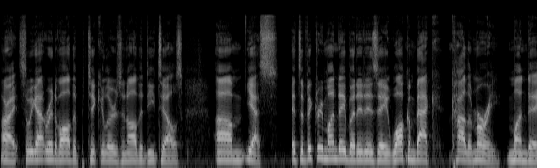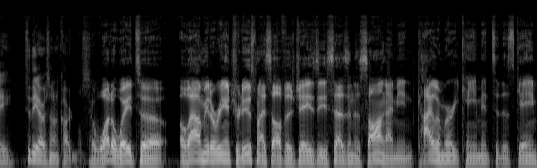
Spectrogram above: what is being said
right, so we got rid of all the particulars and all the details. Um, yes, it's a victory Monday, but it is a welcome back Kyler Murray Monday to the Arizona Cardinals. What a way to allow me to reintroduce myself, as Jay Z says in his song. I mean, Kyler Murray came into this game,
